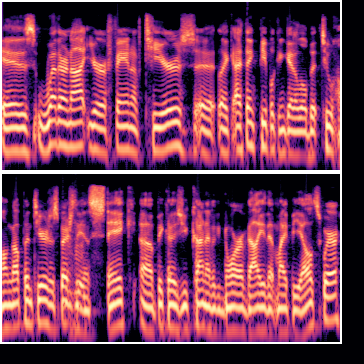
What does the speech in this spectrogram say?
is whether or not you're a fan of tiers. Uh, like, I think people can get a little bit too hung up in tiers, especially mm-hmm. in snake, uh, because you kind of ignore a value that might be elsewhere.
